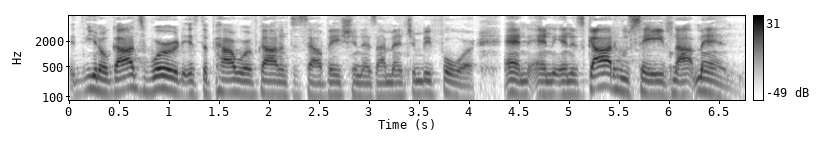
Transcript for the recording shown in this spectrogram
You know, God's word is the power of God unto salvation, as I mentioned before. And, and, and it's God who saves, not men.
